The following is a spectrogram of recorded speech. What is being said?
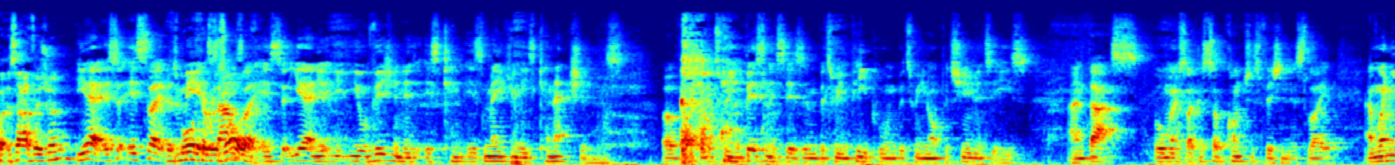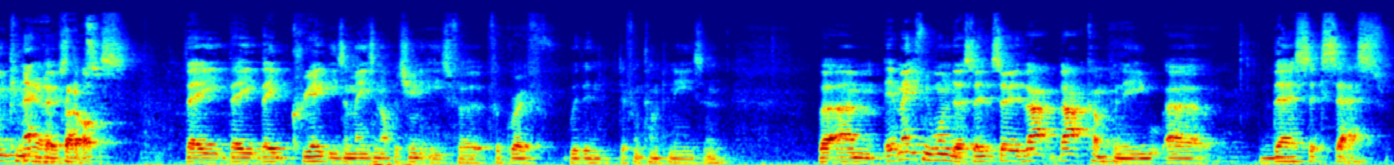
But is that a vision? Yeah, it's, it's like It's me. like It sounds like it's yeah. and y- y- Your vision is is, con- is making these connections of between businesses and between people and between opportunities, and that's almost like a subconscious vision. It's like, and when you connect Yeah, those perhaps. dots, they they they create these amazing opportunities for for growth within different companies and. But um, it makes me wonder. So, so that that company, uh, their success,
